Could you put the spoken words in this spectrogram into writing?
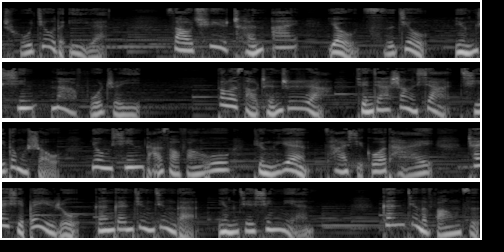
除旧的意愿，扫去尘埃，有辞旧迎新纳福之意。到了扫尘之日啊，全家上下齐动手，用心打扫房屋、庭院，擦洗锅台，拆洗被褥，干干净净的。迎接新年，干净的房子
